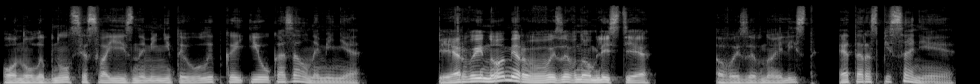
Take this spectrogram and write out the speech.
Он улыбнулся своей знаменитой улыбкой и указал на меня. «Первый номер в вызывном листе». Вызывной лист – это расписание,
